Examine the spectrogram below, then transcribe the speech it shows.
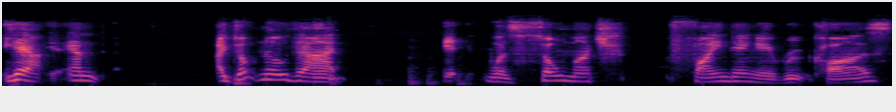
yeah and i don't know that it was so much finding a root cause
